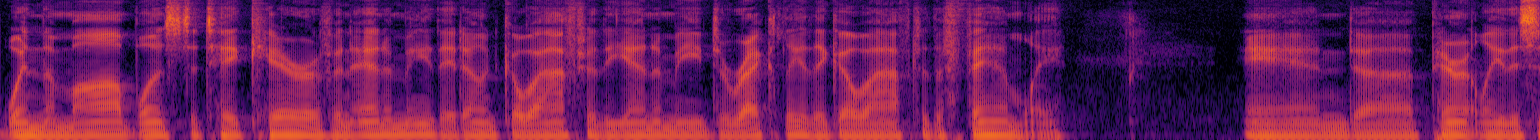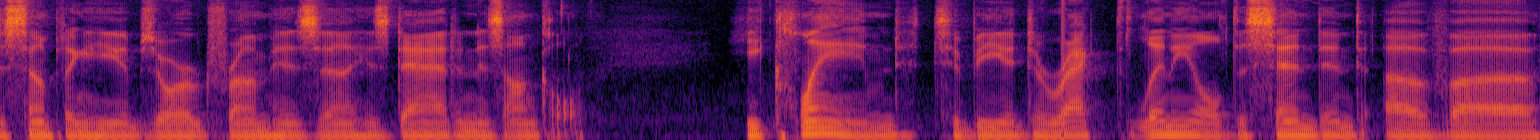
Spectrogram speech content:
when the mob wants to take care of an enemy, they don't go after the enemy directly, they go after the family. And uh, apparently, this is something he absorbed from his, uh, his dad and his uncle. He claimed to be a direct lineal descendant of uh,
